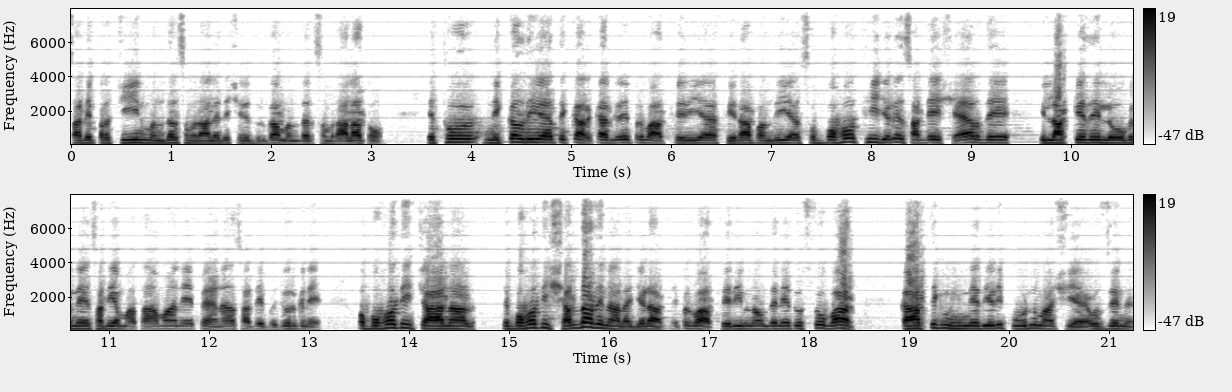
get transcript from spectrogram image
ਸਾਡੇ ਪ੍ਰਾਚੀਨ ਮੰਦਿਰ ਸਮਰਾਲੇ ਦੇ ਸ਼੍ਰੀ ਦੁਰਗਾ ਮੰਦਿਰ ਸਮਰਾਲਾ ਤੋਂ ਇੱਥੋਂ ਨਿਕਲਦੀ ਹੈ ਤੇ ਘਰ ਘਰ ਜਿਹੜੇ ਪ੍ਰਭਾਤ ਫੇਰੀ ਹੈ, ਫੇਰਾ ਪਾਉਂਦੀ ਹੈ। ਸੋ ਬਹੁਤ ਹੀ ਜਿਹੜੇ ਸਾਡੇ ਸ਼ਹਿਰ ਦੇ ਇਲਾਕੇ ਦੇ ਲੋਕ ਨੇ, ਸਾਡੀਆਂ ਮਾਤਾਵਾਂ ਨੇ, ਭੈਣਾਂ, ਸਾਡੇ ਬਜ਼ੁਰਗ ਨੇ, ਉਹ ਬਹੁਤ ਹੀ ਚਾਅ ਨਾਲ ਤੇ ਬਹੁਤ ਹੀ ਸ਼ਰਧਾ ਦੇ ਨਾਲ ਹੈ ਜਿਹੜਾ ਇਹ ਪ੍ਰਭਾਤ ਫੇਰੀ ਮਨਾਉਂਦੇ ਨੇ ਤੇ ਉਸ ਤੋਂ ਬਾਅਦ ਕਾਰਤਿਕ ਮਹੀਨੇ ਦੀ ਜਿਹੜੀ ਪੂਰਨਮਾਸ਼ੀ ਹੈ, ਉਸ ਦਿਨ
